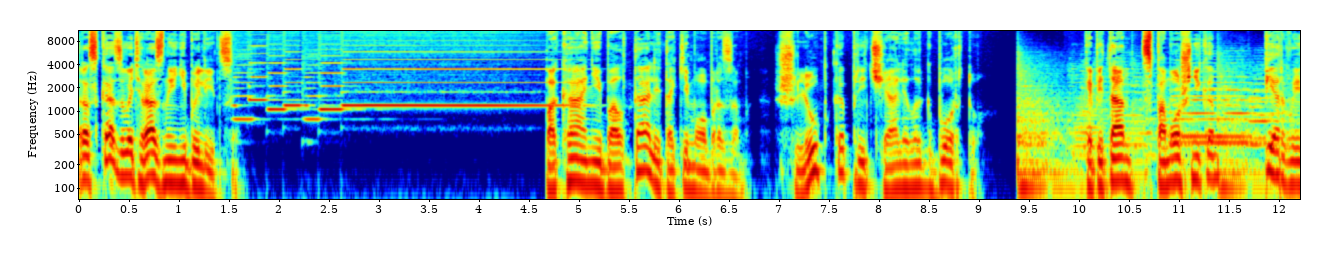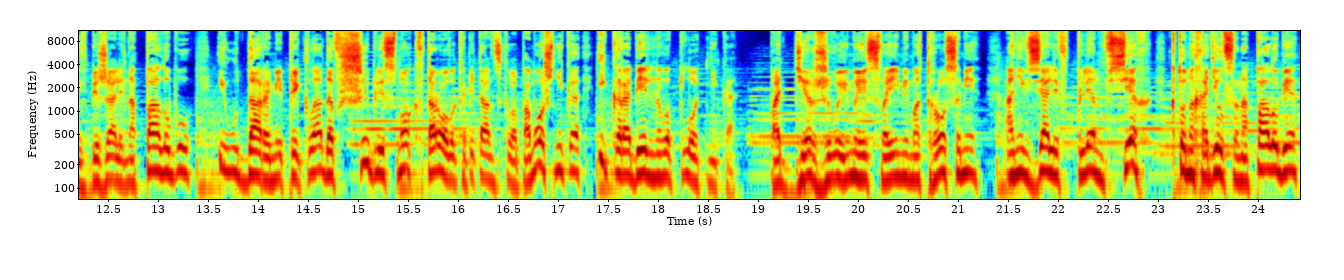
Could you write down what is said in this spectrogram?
рассказывать разные небылицы. Пока они болтали таким образом, шлюпка причалила к борту. Капитан с помощником первые вбежали на палубу и ударами прикладов сшибли с ног второго капитанского помощника и корабельного плотника. Поддерживаемые своими матросами, они взяли в плен всех, кто находился на палубе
